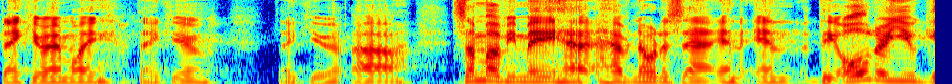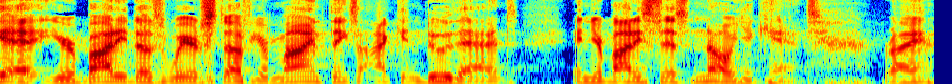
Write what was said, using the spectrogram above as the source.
thank you, Emily. Thank you. Thank you. Uh, some of you may ha- have noticed that, and, and the older you get, your body does weird stuff. Your mind thinks, I can do that, and your body says, No, you can't, right?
